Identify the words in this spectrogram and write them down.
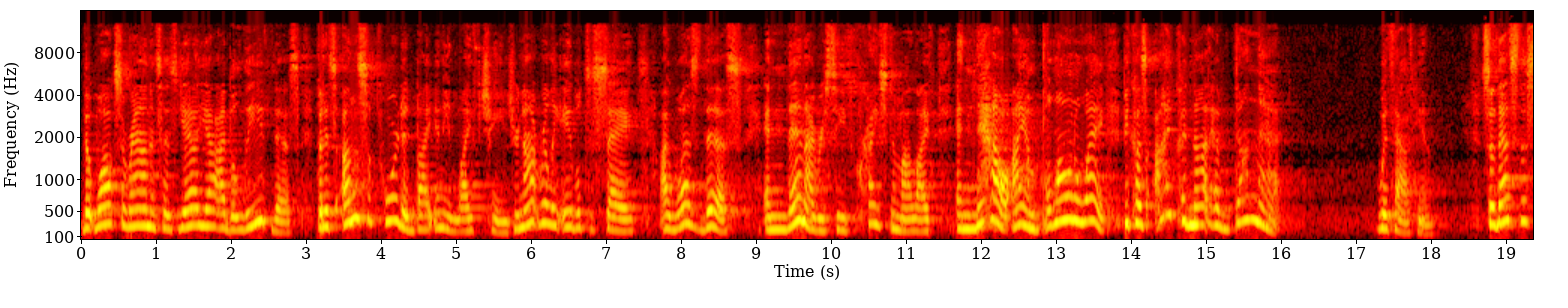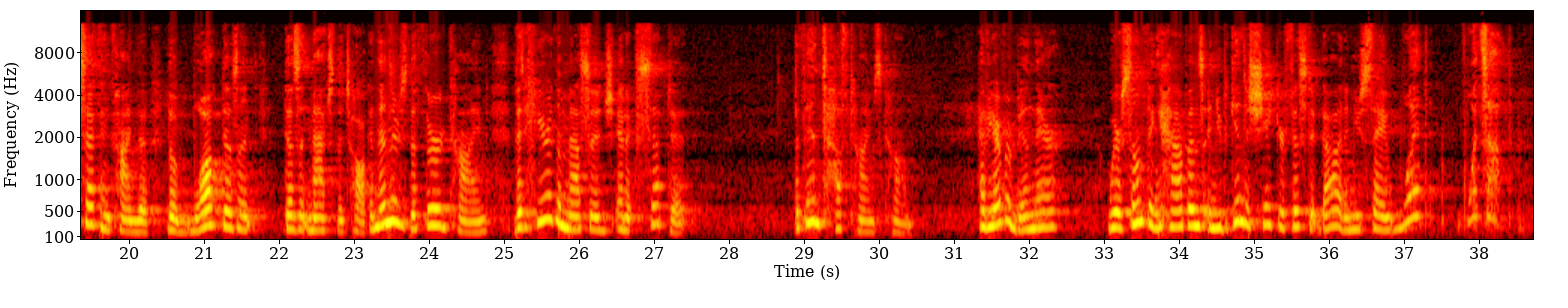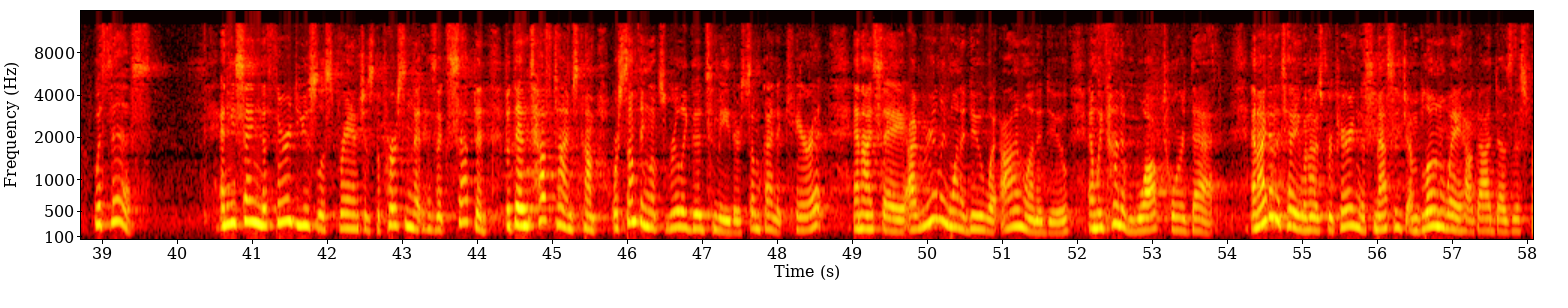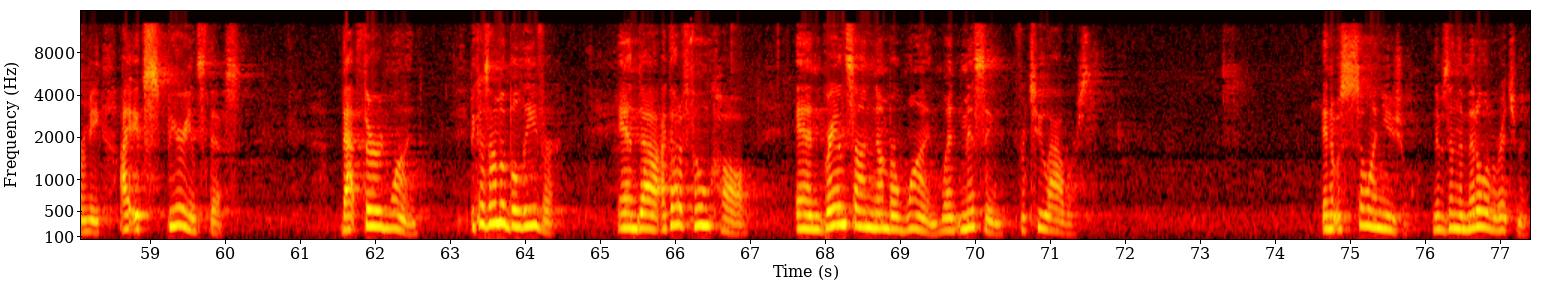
that walks around and says, Yeah, yeah, I believe this, but it's unsupported by any life change. You're not really able to say, I was this, and then I received Christ in my life, and now I am blown away because I could not have done that without Him. So that's the second kind. The, the walk doesn't, doesn't match the talk. And then there's the third kind that hear the message and accept it but then tough times come. Have you ever been there where something happens and you begin to shake your fist at God and you say, What? What's up with this? And he's saying the third useless branch is the person that has accepted, but then tough times come, or something looks really good to me. There's some kind of carrot, and I say, I really want to do what I want to do, and we kind of walk toward that. And I got to tell you, when I was preparing this message, I'm blown away how God does this for me. I experienced this. That third one. Because I'm a believer. And uh, I got a phone call, and grandson number one went missing for two hours. And it was so unusual. And it was in the middle of Richmond.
